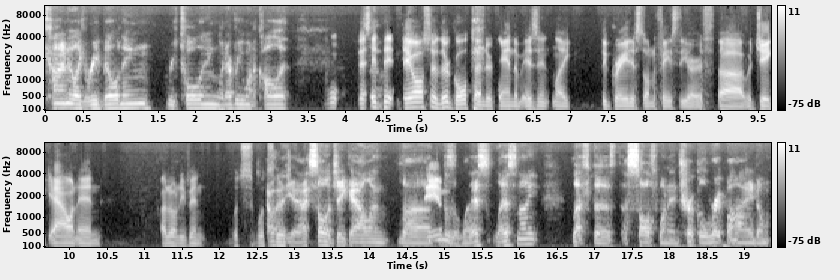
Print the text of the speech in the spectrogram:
kind of like rebuilding, retooling, whatever you want to call it. Well, so. it, it, they also their goaltender tandem isn't like the greatest on the face of the earth. Uh, with Jake Allen and I don't even what's what's oh, yeah. I saw Jake Allen uh, last last night left a, a soft one and trickle right behind him.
